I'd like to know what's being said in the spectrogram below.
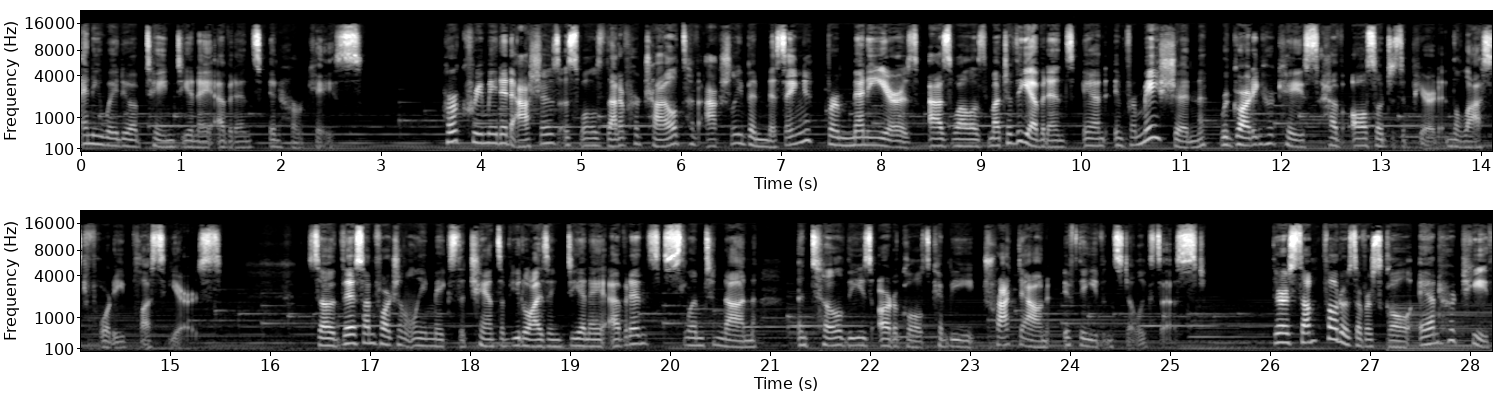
any way to obtain DNA evidence in her case. Her cremated ashes, as well as that of her child, have actually been missing for many years, as well as much of the evidence and information regarding her case have also disappeared in the last 40 plus years. So, this unfortunately makes the chance of utilizing DNA evidence slim to none until these articles can be tracked down if they even still exist. There are some photos of her skull and her teeth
